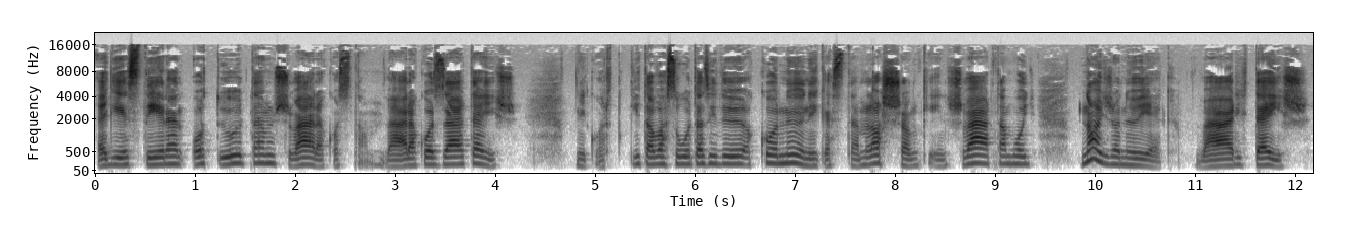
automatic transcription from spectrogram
Egész télen ott ültem, s várakoztam. Várakozzál te is? Mikor kitavaszult az idő, akkor nőni kezdtem lassanként, s vártam, hogy nagyra nőjek. Várj te is!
